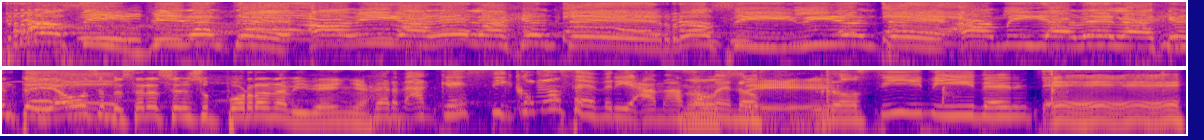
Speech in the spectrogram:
Rosy Vidente, amiga de la gente. Rosy Vidente, amiga de la gente. Ya vamos a empezar a hacer su porra navideña. ¿Verdad que sí? ¿Cómo se diría más No o menos? sé. Rosy Vidente.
